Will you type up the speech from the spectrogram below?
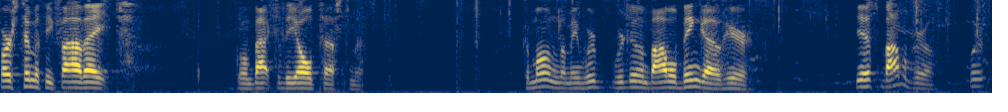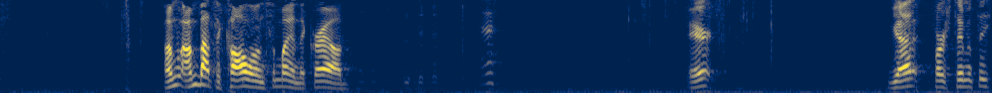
1 Timothy 5:8, Going back to the Old Testament. Come on, I mean, we're, we're doing Bible bingo here. Yes, Bible drill. I'm, I'm about to call on somebody in the crowd. Eric? You got it? First Timothy?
